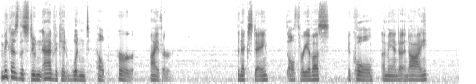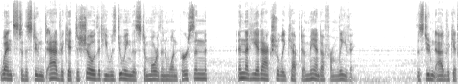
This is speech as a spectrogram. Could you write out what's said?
because the student advocate wouldn't help her either. The next day, all three of us, Nicole, Amanda, and I, went to the student advocate to show that he was doing this to more than one person and that he had actually kept Amanda from leaving. The student advocate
